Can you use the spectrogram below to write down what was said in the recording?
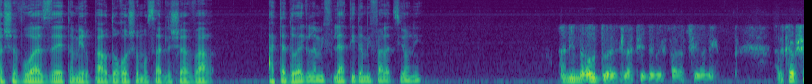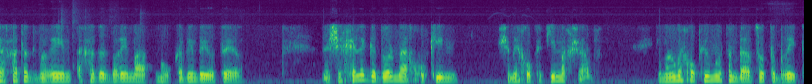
השבוע הזה, תמיר פרדו, ראש המוסד לשעבר, אתה דואג למפ... לעתיד המפעל הציוני? אני מאוד דואג לעתיד המפעל הציוני. אני חושב שאחד הדברים, הדברים המורכבים ביותר, זה שחלק גדול מהחוקים שמחוקקים עכשיו, אם היו מחוקקים אותם בארצות הברית,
